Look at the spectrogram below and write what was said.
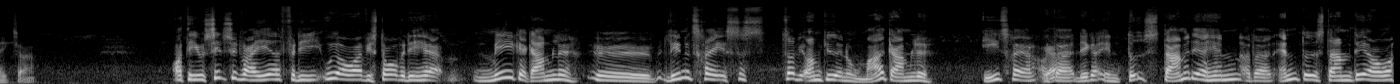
hektar. Og det er jo sindssygt varieret, fordi udover at vi står ved det her mega gamle øh, lindetræ, så, så er vi omgivet af nogle meget gamle egetræer, og ja. der ligger en død stamme derhen, og der er en anden død stamme derovre.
